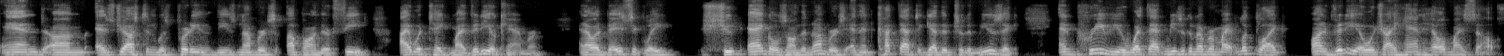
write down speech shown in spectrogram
And um, as Justin was putting these numbers up on their feet, I would take my video camera and I would basically shoot angles on the numbers and then cut that together to the music and preview what that musical number might look like on video, which I handheld myself.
